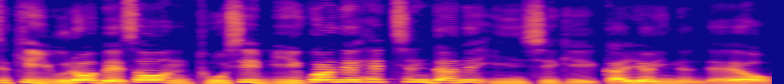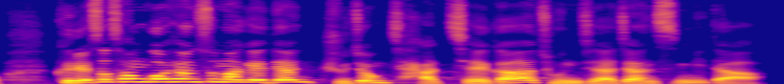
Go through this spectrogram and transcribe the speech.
특히 유럽에선 도시 미관을 해친다는 인식이 깔려 있는데요. 그래서 선거 현수막에 대한 규정 자체가 존재하지 않습니다.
